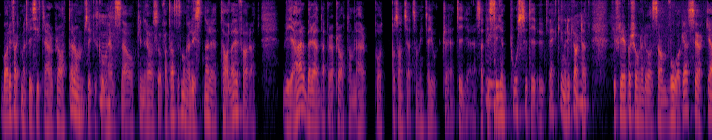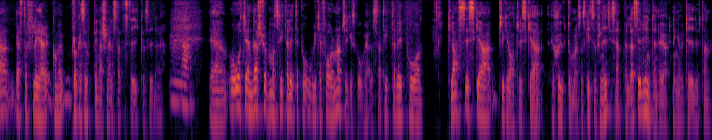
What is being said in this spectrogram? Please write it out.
Bara det faktum att vi sitter här och pratar om psykisk ohälsa och ni har så fantastiskt många lyssnare talar ju för att vi är beredda att börja prata om det här på, på sånt sätt som vi inte har gjort eh, tidigare. Så att vi ser ju en positiv utveckling och det är klart att ju fler personer då som vågar söka, desto fler kommer plockas upp i nationell statistik och så vidare. Ja. Eh, och återigen, där tror jag man måste titta lite på olika former av psykisk ohälsa. Tittar vi på klassiska psykiatriska sjukdomar som schizofreni till exempel, där ser vi ju inte en ökning över tid utan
